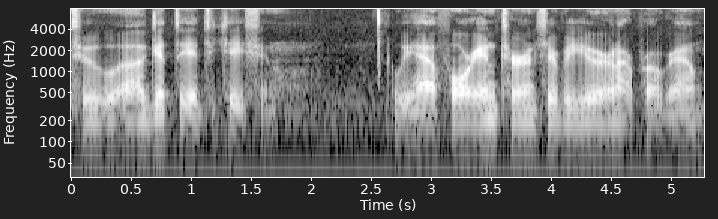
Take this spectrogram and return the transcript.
to uh, get the education. We have four interns every year in our program,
